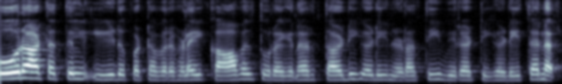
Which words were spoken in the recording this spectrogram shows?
போராட்டத்தில் ஈடுபட்டவர்களை காவல்துறையினர் தடியடி நடத்தி விரட்டியடித்தனர்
